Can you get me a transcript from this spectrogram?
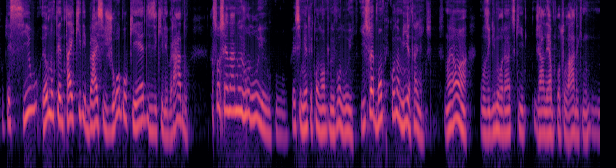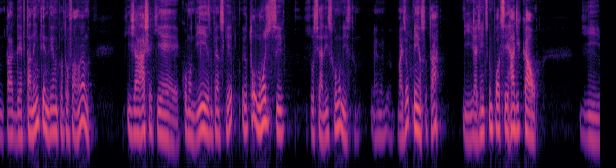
Porque se eu não tentar equilibrar esse jogo que é desequilibrado, a sociedade não evolui, o crescimento econômico não evolui. Isso é bom para a economia, tá, gente? Isso não é uma, os ignorantes que já levam para o outro lado, que não tá, deve estar tá nem entendendo o que eu estou falando, que já acha que é comunismo, que eu estou longe de ser socialista comunista. Mas eu penso, tá? E a gente não pode ser radical de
